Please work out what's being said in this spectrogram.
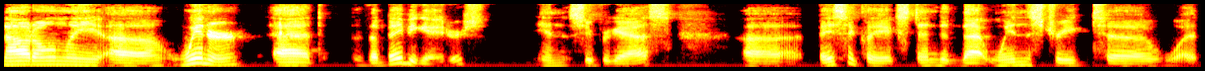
not only a winner at the Baby Gators in Super Gas, uh, basically extended that win streak to what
